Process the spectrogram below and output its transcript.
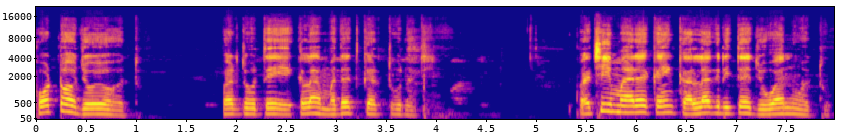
ફોટો જોયો હતો, પરંતુ તે એકલા મદદ કરતું નથી. પછી મારે કંઈક અલગ રીતે જોવાનું હતું.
